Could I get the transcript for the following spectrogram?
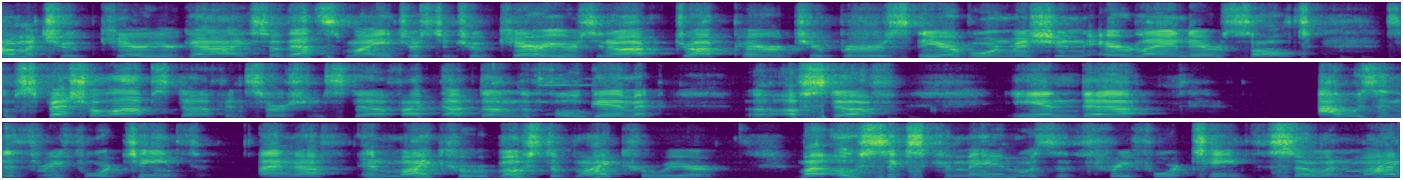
I'm a troop carrier guy. So that's my interest in troop carriers. You know, I've dropped paratroopers, the airborne mission, air, land, air assault, some special ops stuff, insertion stuff. I've, I've done the full gamut uh, of stuff. And uh, I was in the 314th in my career, most of my career, my 06 command was the 314th. So in my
